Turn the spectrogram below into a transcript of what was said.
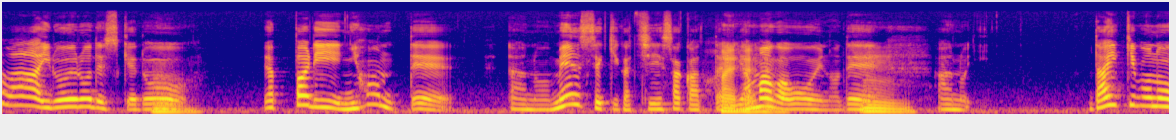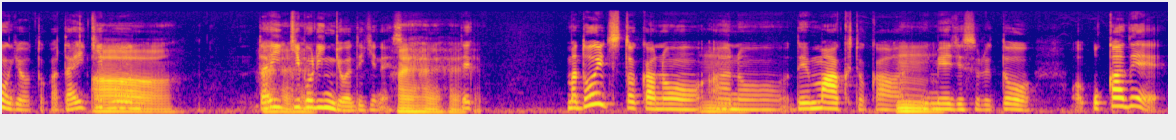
はいろいろですけど、うんやっぱり日本ってあの面積が小さかったり山が多いので、うん。あの大規模農業とか大規模大規模林業はできないです、はいはいはいはいでまあ、ドイツとかの,、うん。あのデンマークとかうん。イメージすると、お丘で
